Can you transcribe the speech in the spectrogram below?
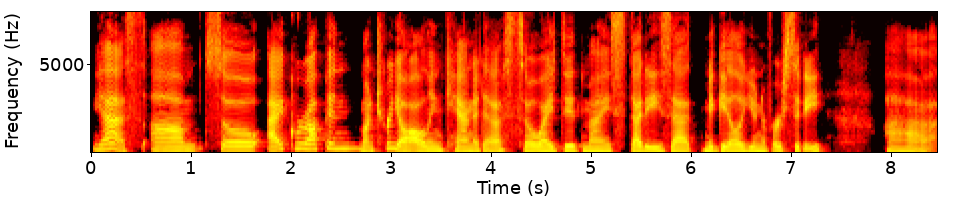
Yes. Um, so, I grew up in Montreal, in Canada. So, I did my studies at McGill University. Uh,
